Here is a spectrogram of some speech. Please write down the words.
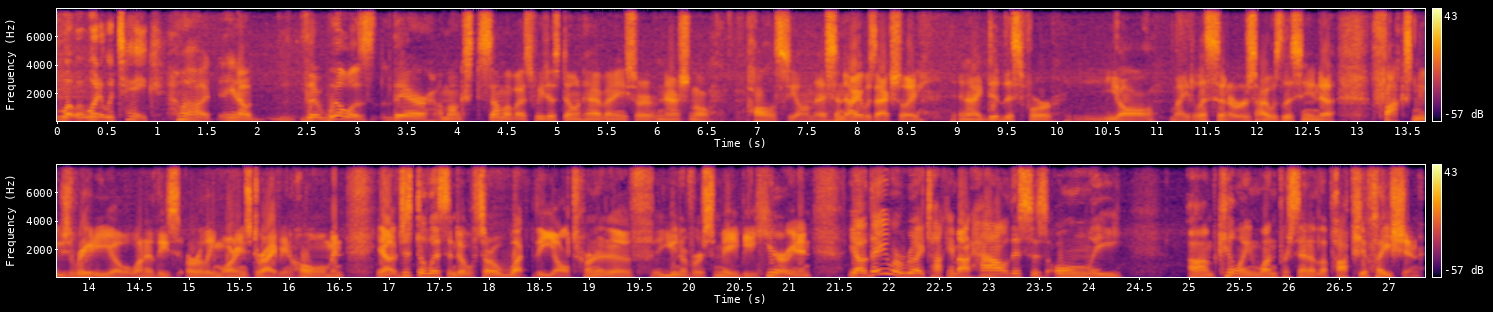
what what it would take. Well, you know, the will is there amongst some of us. We just don't have any sort of national policy on this. And I was actually, and I did this for y'all, my listeners. I was listening to Fox News Radio one of these early mornings driving home, and you know, just to listen to sort of what the alternative universe may be hearing. And you know, they were really talking about how this is only um, killing 1% of the population.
